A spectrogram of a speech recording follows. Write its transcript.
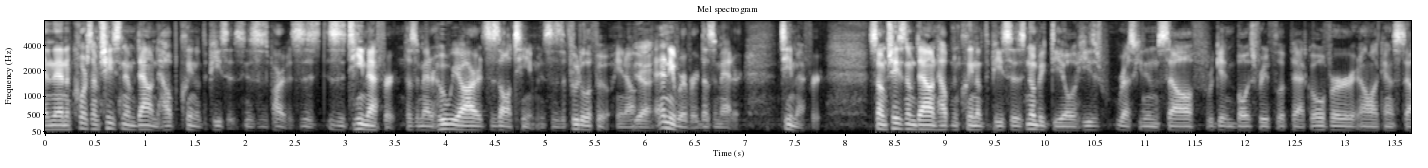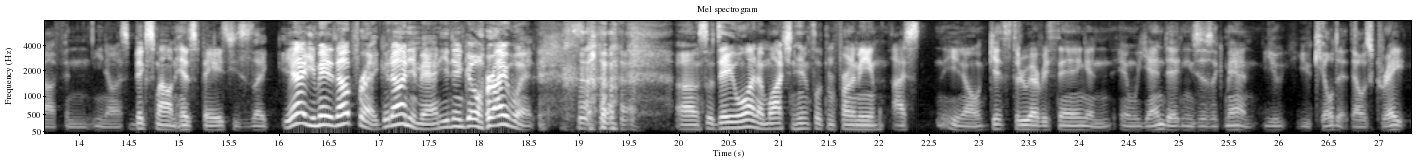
And then, of course, I'm chasing him down to help clean up the pieces. This is part of it. This is, this is a team effort. Doesn't matter who we are. This is all team. This is the Futaleufú. You know, Yeah. any river it doesn't matter. Team effort. So I'm chasing him down, helping clean up the pieces. No big deal. He's rescuing himself. We're getting boats flip back over and all that kind of stuff. And you know, it's a big smile on his face. He's like, "Yeah, you made it up right. Good on you, man. You didn't go where I went." So, um, so day one, I'm watching him flip in front of me. I, you know, get through everything and and we end it. And he's just like, "Man, you you killed it. That was great."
